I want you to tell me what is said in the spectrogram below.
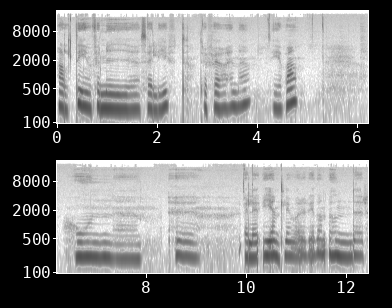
Alltid inför ny eh, cellgift träffar jag henne, Eva. Hon... Eh, eh, eller egentligen var det redan under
